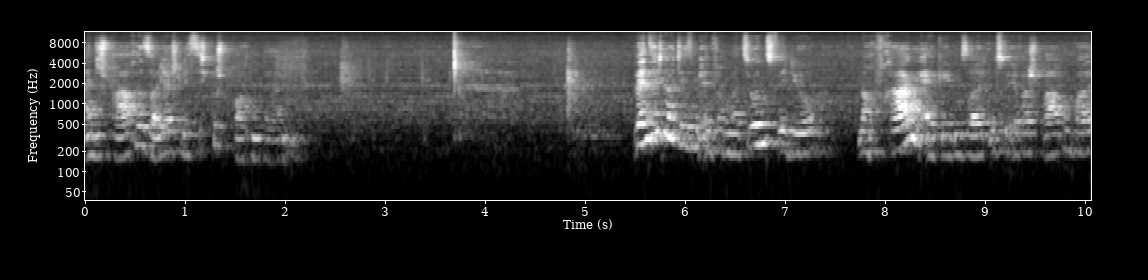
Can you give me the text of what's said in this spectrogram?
Eine Sprache soll ja schließlich gesprochen werden. Wenn sich nach diesem Informationsvideo noch Fragen ergeben sollten zu Ihrer Sprachenwahl,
